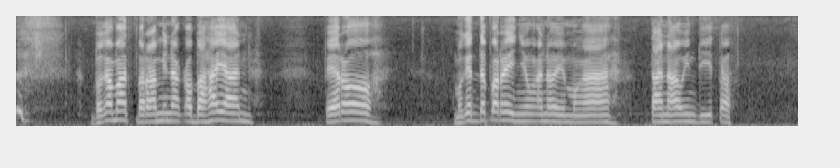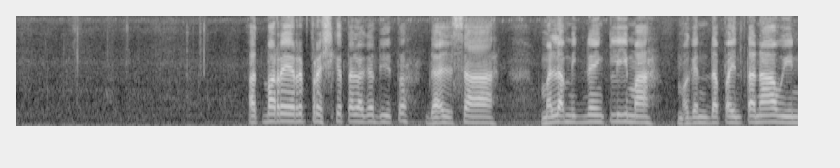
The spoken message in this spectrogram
Bagamat marami ng kabahayan pero maganda pa rin yung ano yung mga tanawin dito. At mare-refresh ka talaga dito dahil sa malamig na yung klima, maganda pa yung tanawin.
